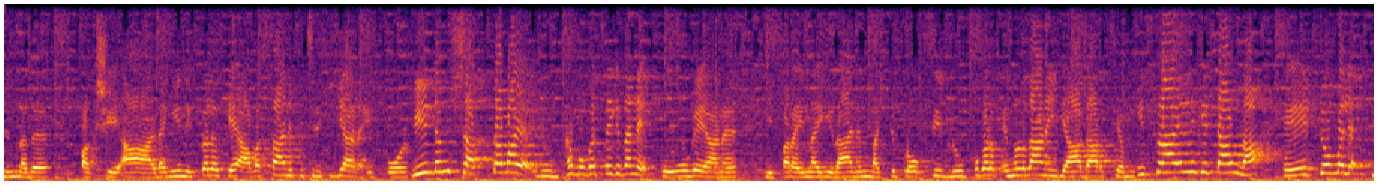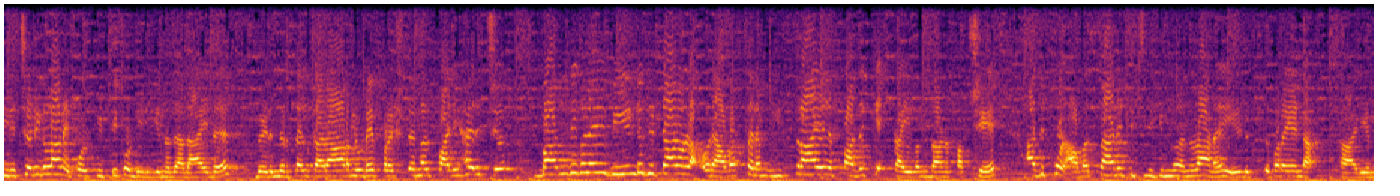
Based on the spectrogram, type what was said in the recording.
നിന്നത്. പക്ഷേ ആ അടങ്ങി നിക്കലൊക്കെ അവസാനിപ്പിച്ചിരിക്കുകയാണ് ഇപ്പോൾ. വീണ്ടും ശക്തമായ യുദ്ധമുഖത്തേക്ക് തന്നെ പോവുകയാണ്. ഈ പറയുന്ന ഇറാനും മറ്റ് പ്രോക്സി ഗ്രൂപ്പുകളും എന്നുള്ളതാണ് യാഥാർത്ഥ്യം. ഇസ്രായേലിന് കിട്ടാവുന്ന ഏറ്റവും വലിയ തിരിച്ചടികളാണ് ഇപ്പോൾ കിട്ടിക്കൊണ്ടിരിക്കുന്നത്. അതായത് വെടിനിർത്തൽ കരാറിലൂടെ പ്രശ്നങ്ങൾ പരിഹരിച്ച് ബന്ദികളെ വീണ്ടും കിട്ടാനുള്ള ഒരു അവസരം ഇസ്രായേൽ പതുക്കെ കൈവന്നതാണ്. പക്ഷേ അതിപ്പോൾ അവസാനിപ്പിച്ചിരിക്കുന്നു എന്നതാണ് എടുത്തു പറയേണ്ട കാര്യം.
